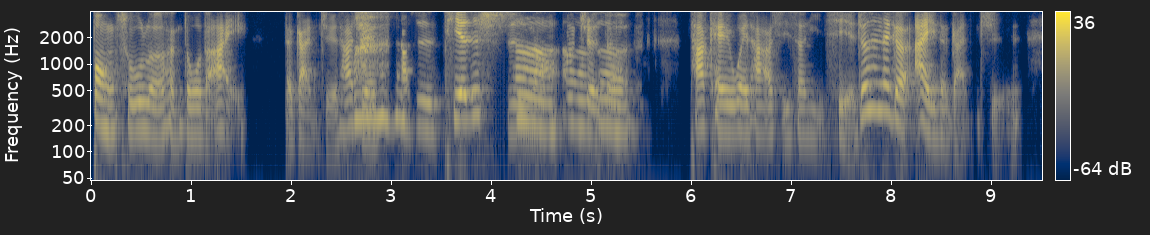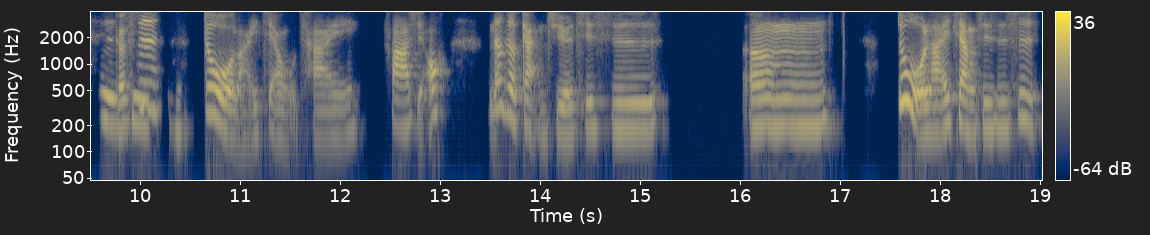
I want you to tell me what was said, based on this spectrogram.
蹦出了很多的爱的感觉，他觉得他 是天使啊，他觉得他可以为他牺牲一切，就是那个爱的感觉。可是对我来讲，我才发现哦，那个感觉其实，嗯。对我来讲，其实是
